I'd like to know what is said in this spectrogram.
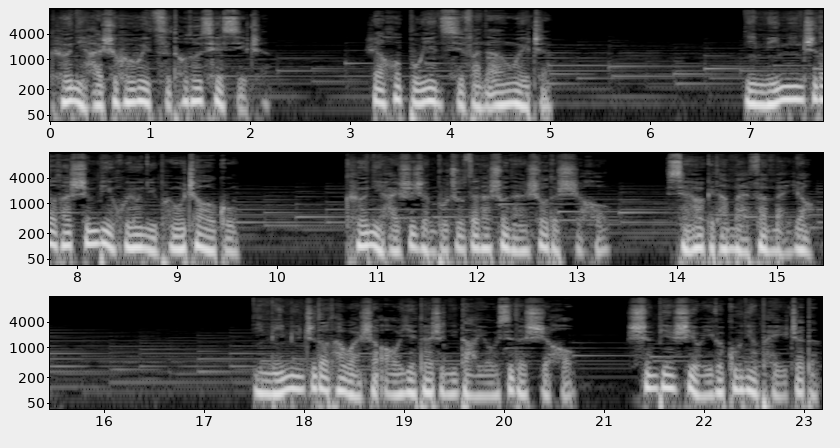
可你还是会为此偷偷窃喜着。然后不厌其烦的安慰着你。明明知道他生病会有女朋友照顾，可你还是忍不住在他说难受的时候，想要给他买饭买药。你明明知道他晚上熬夜带着你打游戏的时候，身边是有一个姑娘陪着的，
